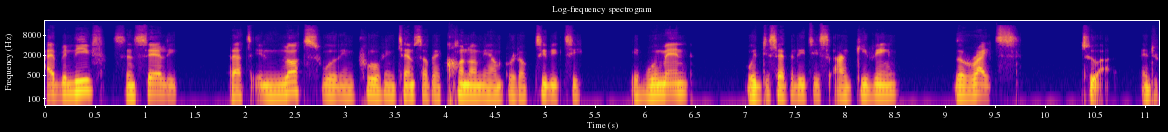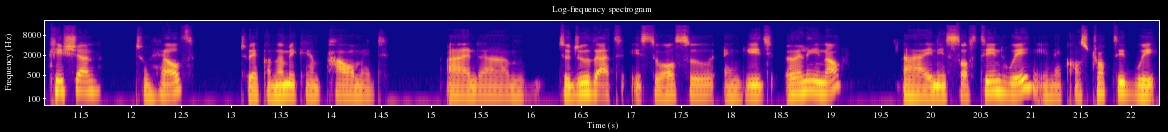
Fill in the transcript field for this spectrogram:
I believe sincerely that a lot will improve in terms of economy and productivity if women with disabilities are given the rights to education, to health, to economic empowerment. And um, to do that is to also engage early enough uh, in a sustained way, in a constructive way,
